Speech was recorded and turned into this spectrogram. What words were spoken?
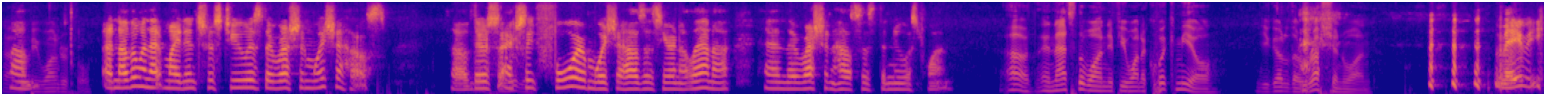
That would um, be wonderful. Another one that might interest you is the Russian Moishe House. So there's absolutely. actually four Moishe houses here in Atlanta, and the Russian house is the newest one. Oh, and that's the one. If you want a quick meal, you go to the Russian one. Maybe.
